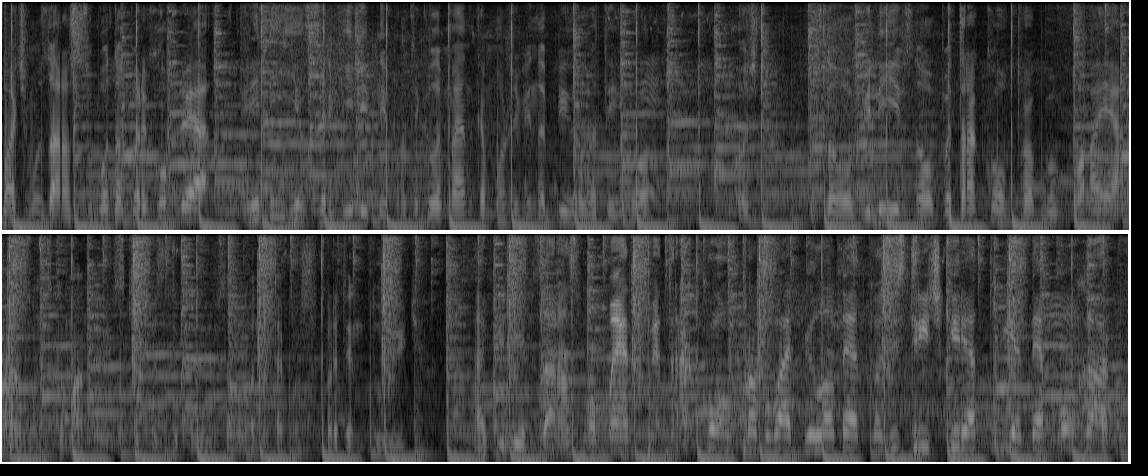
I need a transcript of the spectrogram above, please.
Бачимо зараз субота перехоплює Вілієв. Сергій Літний проти Клименка. Може він обігрувати його. Ось знову Вілієв, знову Петраков пробиває. Разом з командою з ДПУ саме вони також претендують. А Вілієв зараз момент. Петраков пробиває Білоненко зі стрічки рятує непогано.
